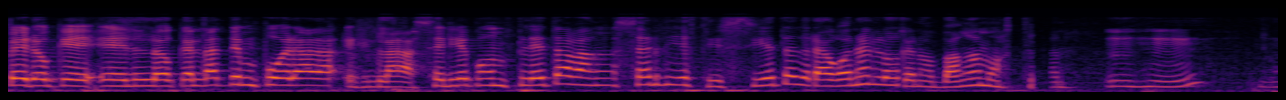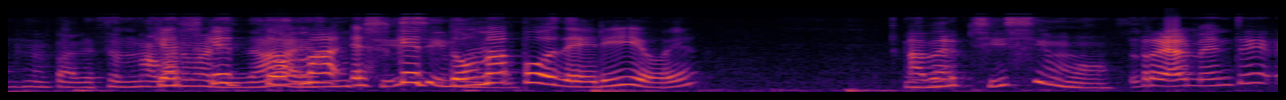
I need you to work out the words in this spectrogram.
pero que en lo que es la temporada, en la serie completa van a ser 17 dragones lo que nos van a mostrar. Me parece una que es que barbaridad. toma, es, que toma poderío, ¿eh? A ver. muchísimo. Realmente,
